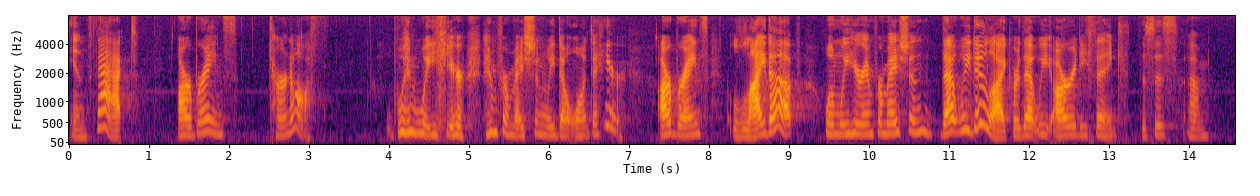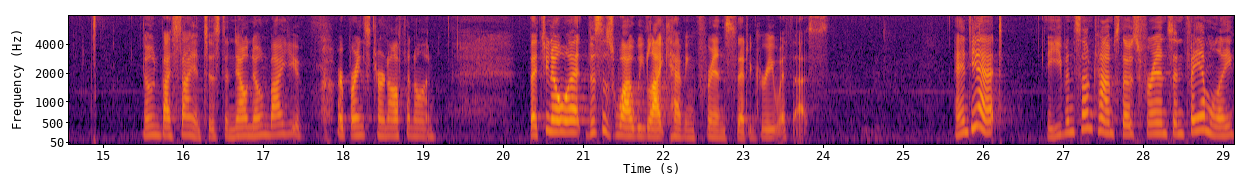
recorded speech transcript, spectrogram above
In fact, our brains turn off when we hear information we don't want to hear. Our brains light up when we hear information that we do like or that we already think. This is um, known by scientists and now known by you. Our brains turn off and on. But you know what? This is why we like having friends that agree with us. And yet, even sometimes those friends and family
